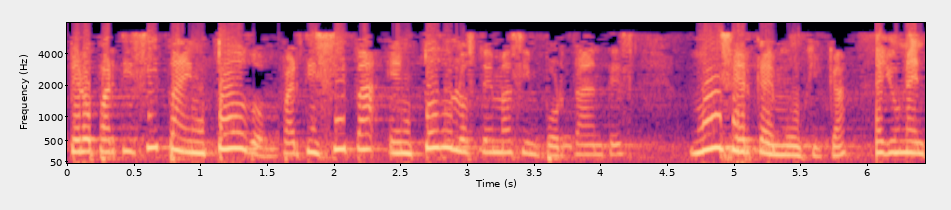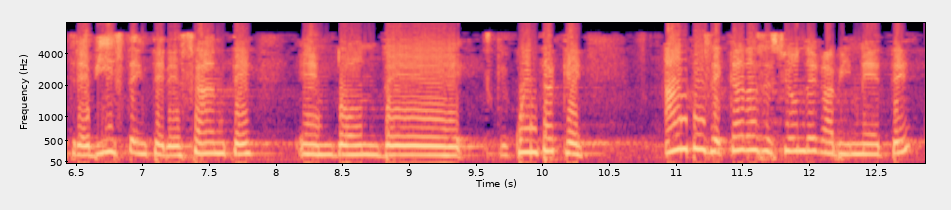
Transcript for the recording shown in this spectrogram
Pero participa en todo, participa en todos los temas importantes, muy cerca de Mújica. Hay una entrevista interesante en donde que cuenta que antes de cada sesión de gabinete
